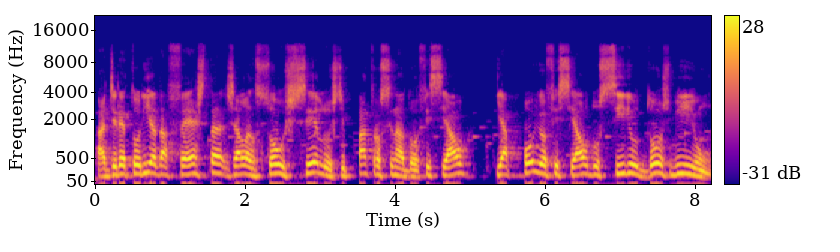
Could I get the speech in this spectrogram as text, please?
A diretoria da festa já lançou os selos de patrocinador oficial e apoio oficial do Sírio 2001.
